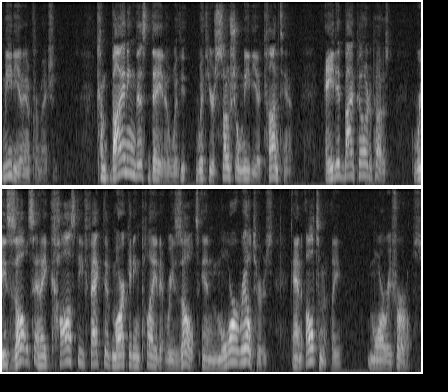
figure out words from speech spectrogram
media information. Combining this data with, with your social media content, aided by Pillar to Post, results in a cost effective marketing play that results in more realtors and ultimately more referrals.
